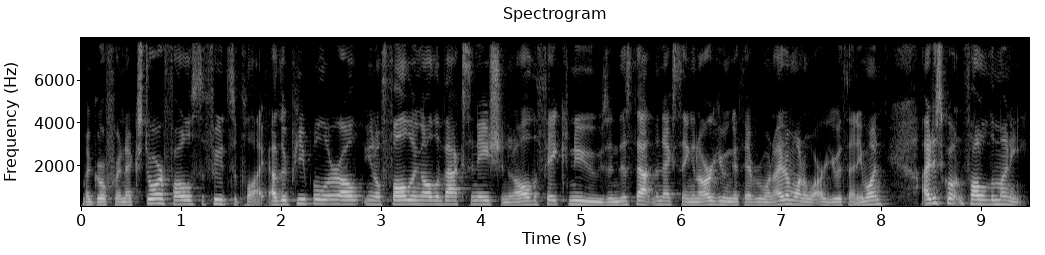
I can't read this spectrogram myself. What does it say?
my girlfriend next door follows the food supply. Other people are all, you know, following all the vaccination and all the fake news and this, that, and the next thing and arguing with everyone. I don't want to argue with anyone. I just go out and follow the money.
